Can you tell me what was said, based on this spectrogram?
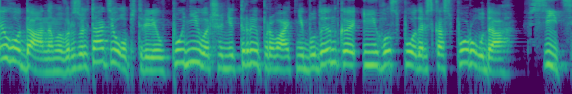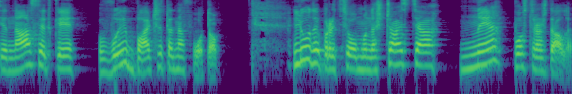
його даними, в результаті обстрілів понівечені три приватні будинки і господарська споруда. Всі ці наслідки ви бачите на фото. Люди при цьому, на щастя, не постраждали.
